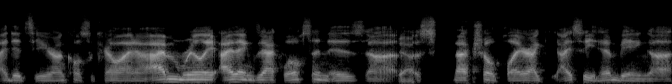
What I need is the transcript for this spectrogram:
I did see you're on Coastal Carolina. I'm really, I think Zach Wilson is uh, yeah. a special player. I, I see him being, uh,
